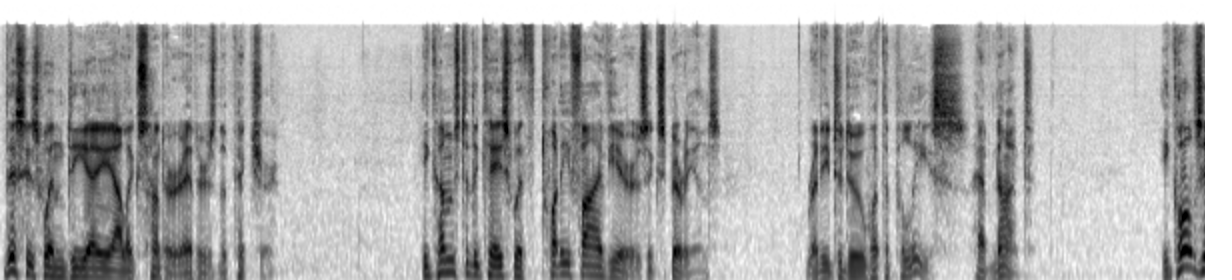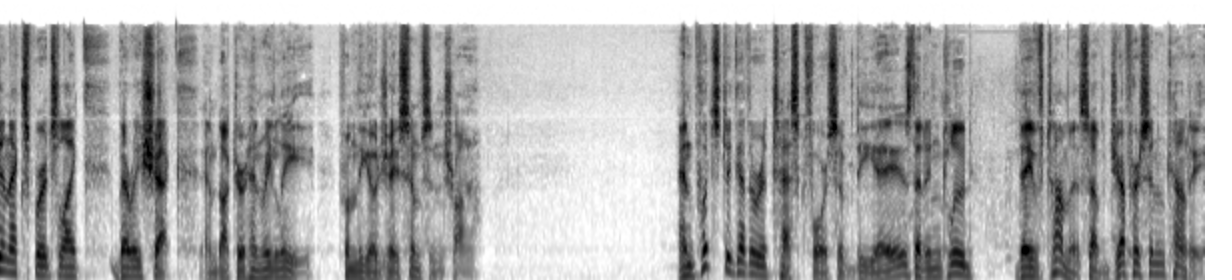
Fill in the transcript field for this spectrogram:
This is when DA Alex Hunter enters the picture. He comes to the case with 25 years' experience, ready to do what the police have not. He calls in experts like Barry Scheck and Dr. Henry Lee from the O.J. Simpson trial, and puts together a task force of DAs that include Dave Thomas of Jefferson County,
